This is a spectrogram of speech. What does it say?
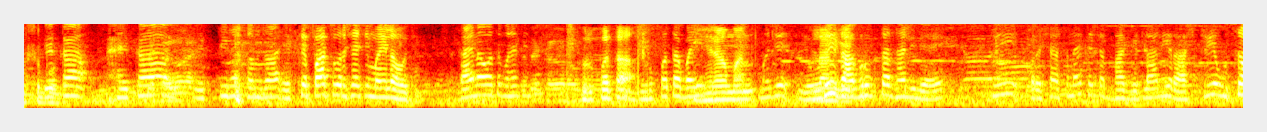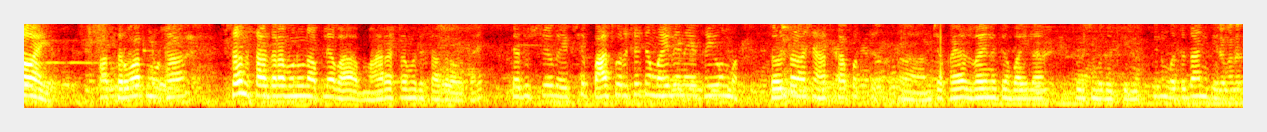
असं बोल एका एका व्यक्तीनं समजा एकशे पाच वर्षाची महिला होती. काय नाव होतं म्हणजे तिचं? गुरुपताबाई हिरामन म्हणजे एवढी जागरूकता झालेली आहे की प्रशासनाने त्याच्यात भाग घेतला आणि राष्ट्रीय उत्सव आहे. हा सर्वात मोठा सण साजरा म्हणून आपल्या भा महाराष्ट्रामध्ये साजरा होत आहे. त्या दृष्टीने एकशे पाच वर्षाच्या महिलेने इथे येऊन चळचळ असे हात कापत आमच्या फयाजभाईने त्या बाईला थोडीशी मदत केली. तिने मतदान केलं.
